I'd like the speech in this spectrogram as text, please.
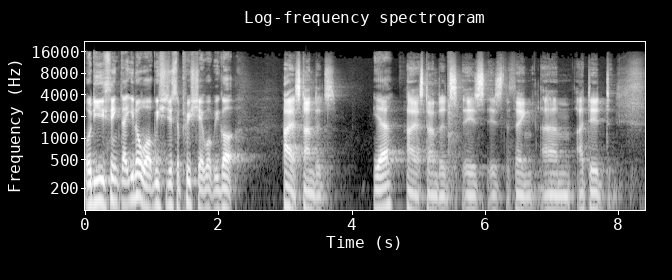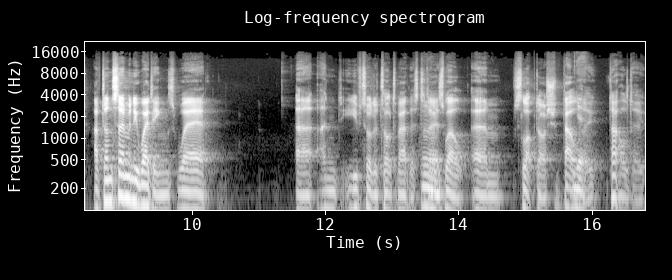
or do you think that you know what we should just appreciate what we got? Higher standards. Yeah, higher standards is is the thing. Um, I did. I've done so many weddings where, uh, and you've sort of talked about this today as well. Um, slop dosh, that'll Mm. Yeah. do. That'll do.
